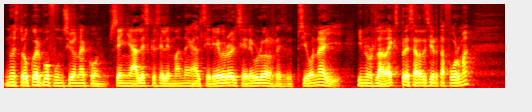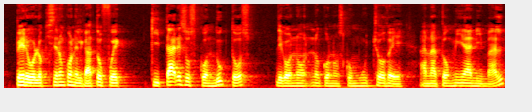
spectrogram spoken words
nuestro cuerpo funciona con señales que se le mandan al cerebro, el cerebro la recepciona y, nos la da a expresar de cierta forma. Pero lo que hicieron con el gato fue quitar esos conductos. Digo, no, no conozco mucho de anatomía animal,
